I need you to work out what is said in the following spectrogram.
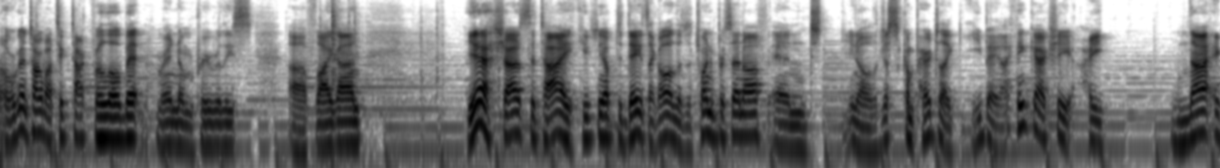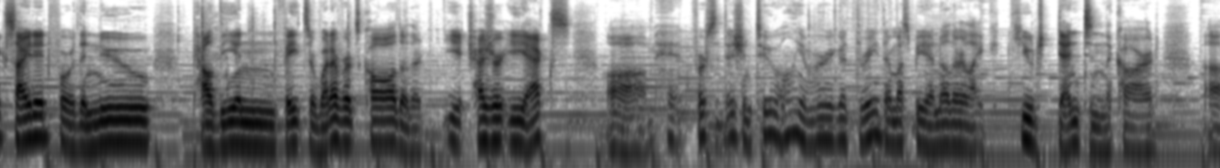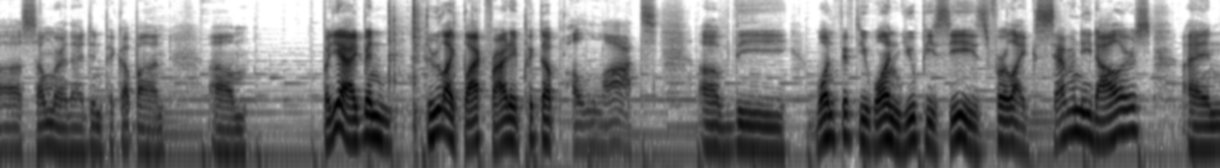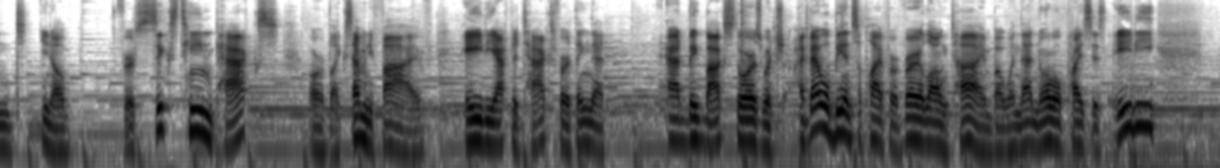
Oh, we're gonna talk about TikTok for a little bit. Random pre-release uh, Flygon yeah, shout outs to Ty. Keeps me up to date. It's like, oh, there's a 20% off. And, you know, just compared to like eBay, I think actually I not excited for the new Paldean Fates or whatever it's called, or the Treasure EX. Oh man, first edition too, only a very good three. There must be another like huge dent in the card uh, somewhere that I didn't pick up on. Um, but yeah, I've been through like Black Friday, picked up a lot of the 151 UPCs for like $70 and you know for 16 packs or like 75 80 after tax for a thing that at big box stores which I bet will be in supply for a very long time but when that normal price is 80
